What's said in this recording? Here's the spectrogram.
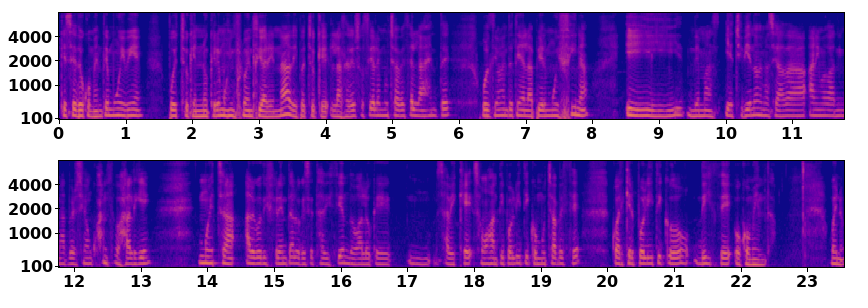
que se documente muy bien, puesto que no queremos influenciar en nadie, puesto que las redes sociales muchas veces la gente últimamente tiene la piel muy fina y, demás, y estoy viendo demasiada ánimo de animadversión cuando alguien muestra algo diferente a lo que se está diciendo, a lo que mm, sabéis que somos antipolíticos muchas veces, cualquier político dice o comenta. Bueno,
